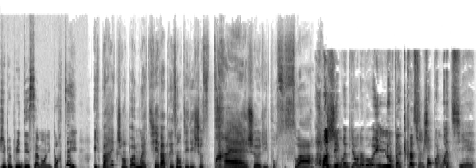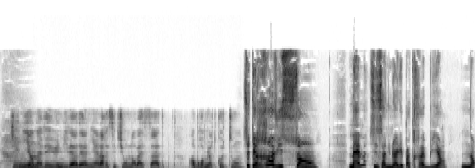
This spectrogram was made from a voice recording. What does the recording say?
Je peux plus décemment les porter. Il paraît que Jean-Paul Moitié va présenter des choses très jolies pour ce soir. Oh, j'aimerais bien en avoir une nouvelle création de Jean-Paul Moitié. Jenny en avait une l'hiver dernier à la réception de l'ambassade. En bromure de coton. C'était ravissant. Même si ça ne lui allait pas très bien. Non.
